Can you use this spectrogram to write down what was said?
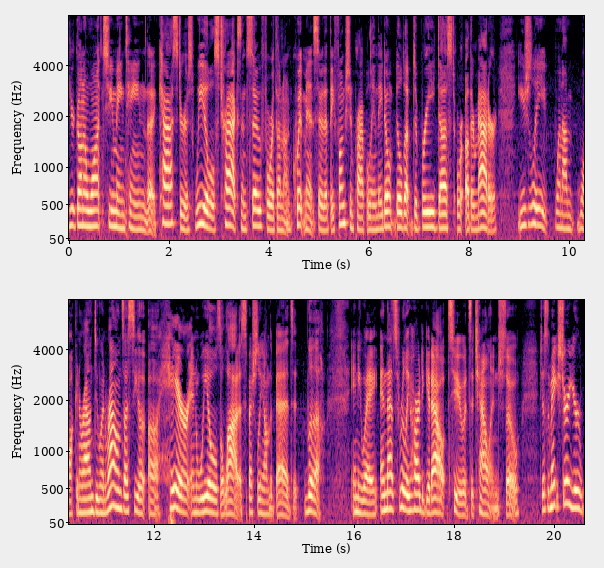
You're going to want to maintain the casters, wheels, tracks, and so forth on equipment so that they function properly and they don't build up debris, dust, or other matter. Usually, when I'm walking around doing rounds, I see a, a hair and wheels a lot, especially on the beds. It. Anyway, and that's really hard to get out too. It's a challenge. So, just make sure you're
